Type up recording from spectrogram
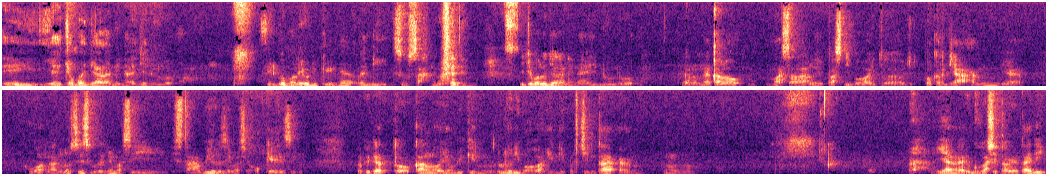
Eh, ya coba jalanin aja dulu Virgo sama Leo nih kayaknya lagi susah nih. Ya coba lu jalanin aja dulu. Karena kalau masalah lu pas di bawah itu pekerjaan ya keuangan lo sih sebenarnya masih stabil sih masih oke okay sih. Tapi kalau kalau yang bikin lu di bawah ini percintaan hmm, yang gue kasih tahu ya tadi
